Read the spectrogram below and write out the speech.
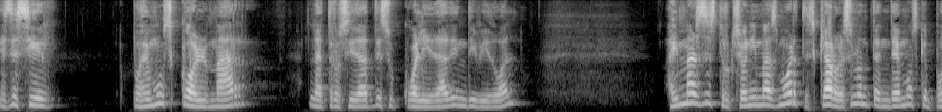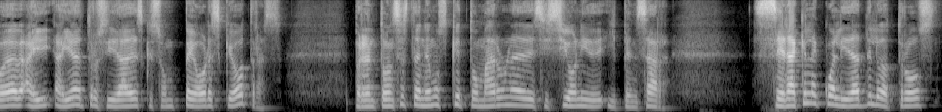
Es decir, ¿podemos colmar la atrocidad de su cualidad individual? Hay más destrucción y más muertes. Claro, eso lo entendemos que hay, atrocidades que son peores que otras. Pero entonces tenemos que tomar una decisión y pensar, ¿será que la cualidad de lo atroz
